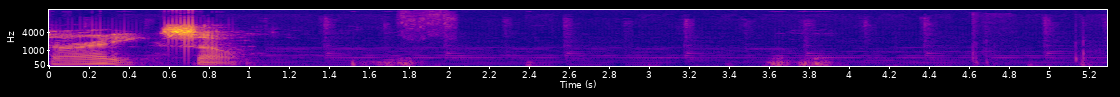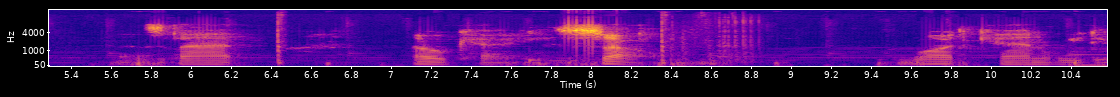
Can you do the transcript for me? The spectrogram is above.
Alrighty, so. That's that. Okay, so. What can we do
